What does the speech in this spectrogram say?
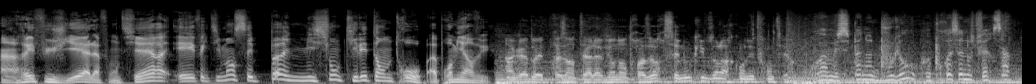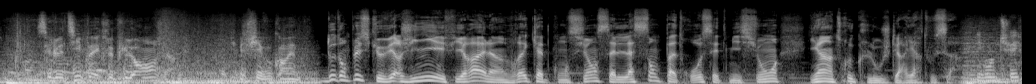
un réfugié à la frontière. Et effectivement, c'est pas une mission qui les tente trop, à première vue. Un gars doit être présenté à l'avion dans trois heures, c'est nous qui faisons la reconduite frontière. Ouais, mais c'est pas notre boulot, quoi. Pourquoi ça nous de faire ça? C'est le type avec le pull orange, là. Méfiez-vous quand même. D'autant plus que Virginie Efira, elle a un vrai cas de conscience, elle la sent pas trop cette mission. Il y a un truc louche derrière tout ça. Ils vont le tuer.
